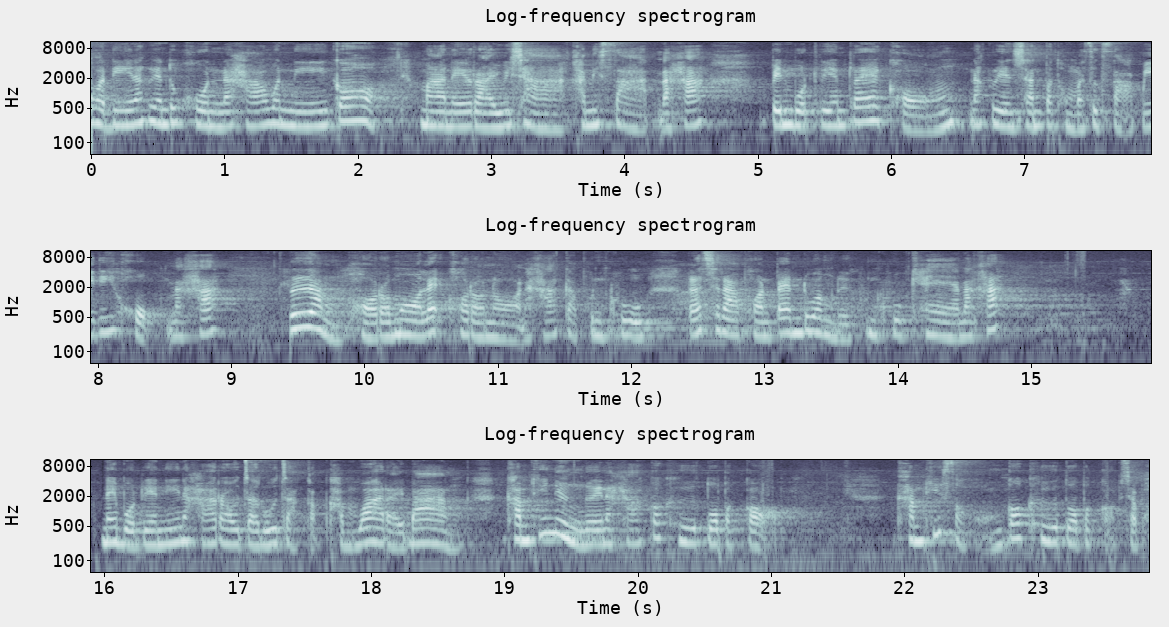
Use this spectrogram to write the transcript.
สวัสดีนักเรียนทุกคนนะคะ วันนี้ก็มาในรายวิชาคณิตศาสตร์นะคะ เป็นบทเรียนแรกของนักเรียนชั้นประถมศึกษาปีที่ 6 นะคะ เรื่องหอรมอและคอรนอนะคะ กับคุณครูรัชดาพรแป้นด้วง หรือคุณครูแคร์นะคะ ในบทเรียนนี้นะคะ เราจะรู้จักกับคำว่าอะไรบ้างคำที่หนึ่งเลยนะคะ ก็คือตัวประกอบคำที่สองก็คือตัวประกอบเฉพ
